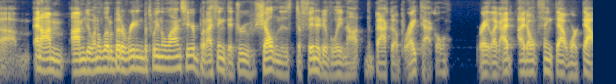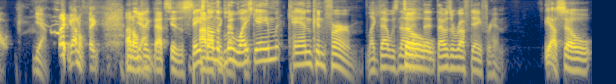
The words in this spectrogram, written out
um, and I'm I'm doing a little bit of reading between the lines here, but I think that Drew Shelton is definitively not the backup right tackle, right? Like I I don't think that worked out. Yeah, like I don't think I don't yeah. think that's his. Based on the blue white game, can confirm like that was not so, a, that, that was a rough day for him yeah so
